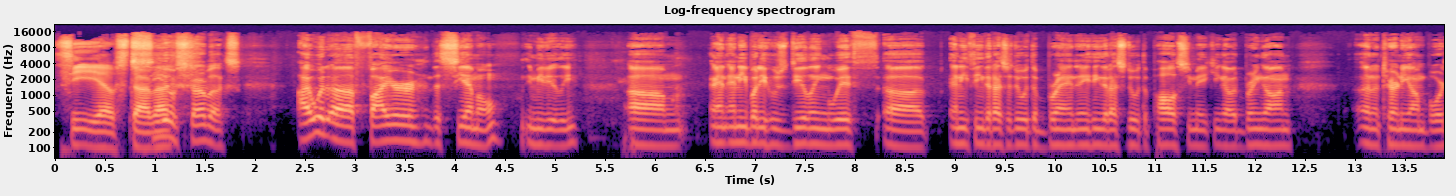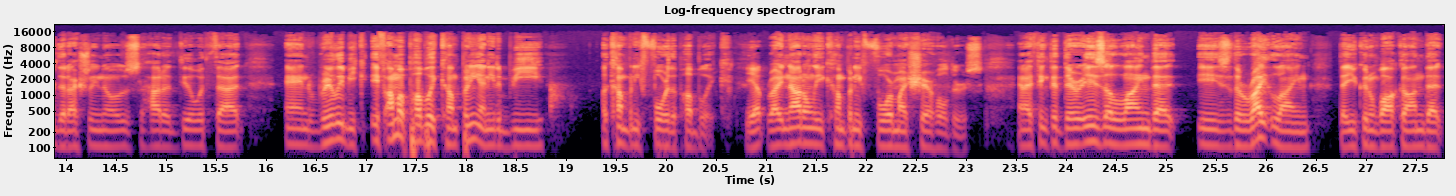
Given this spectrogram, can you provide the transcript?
CEO of Starbucks. CEO of Starbucks. I would uh, fire the CMO immediately, um, and anybody who's dealing with uh, anything that has to do with the brand, anything that has to do with the policy making. I would bring on an attorney on board that actually knows how to deal with that. And really, be, if I'm a public company, I need to be a company for the public. Yep. Right. Not only a company for my shareholders. And I think that there is a line that is the right line that you can walk on that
